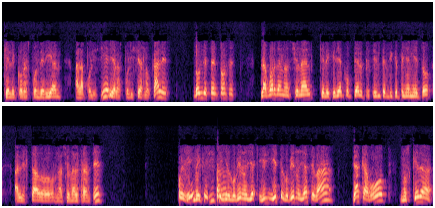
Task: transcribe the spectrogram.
que le corresponderían a la policía y a las policías locales. ¿Dónde está entonces la Guardia Nacional que le quería copiar el presidente Enrique Peña Nieto al Estado Nacional francés? Pues no existe y el gobierno ya, y este gobierno ya se va, ya acabó, nos queda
